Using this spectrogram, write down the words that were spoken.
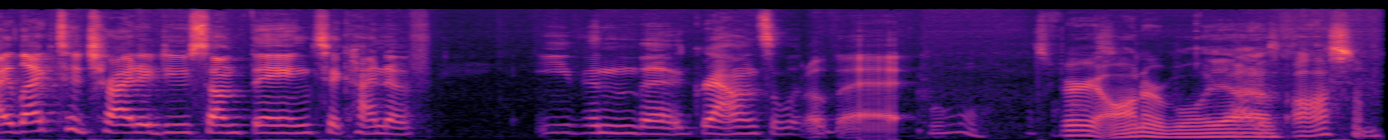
i like to try to do something to kind of even the grounds a little bit It's very honorable. Yeah. That's awesome.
